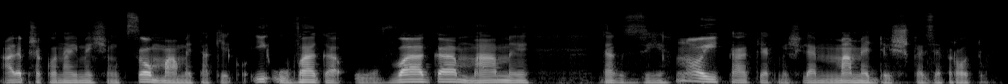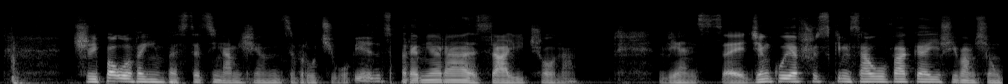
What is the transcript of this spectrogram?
Ale przekonajmy się, co mamy takiego. I uwaga, uwaga, mamy tak z... No i tak jak myślę, mamy dyszkę zwrotu. Czyli połowę inwestycji nam się zwróciło, więc premiera zaliczona. Więc dziękuję wszystkim za uwagę. Jeśli Wam się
